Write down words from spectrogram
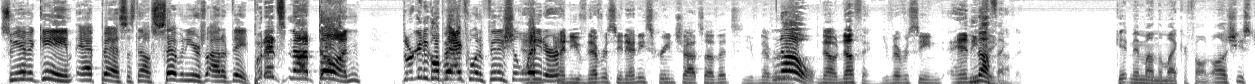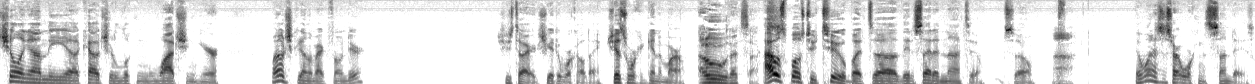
So you have a game, at best, that's now seven years out of date. But it's not done. They're going to go back to it and finish it And- later. And, you've never seen any screenshots of it. You've never No. no nothing. You've never seen anything Nothing. of it. Get Mim on the microphone. Oh, she's chilling on the uh, couch here, looking, watching here. Why don't you get on the microphone, dear? She's tired. She had to work all day. She has to work again tomorrow. Oh, that sucks. I was supposed to too, but uh, they decided not to. So Ah. they want us to start working Sundays.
